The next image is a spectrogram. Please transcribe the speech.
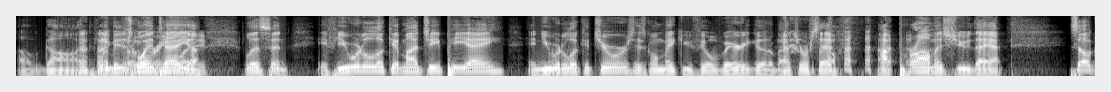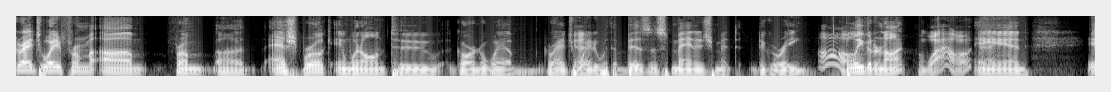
of God. Let me just go ahead and tell you. Listen, if you were to look at my GPA and you were to look at yours, it's going to make you feel very good about yourself. I promise you that. So I graduated from um, from uh, Ashbrook and went on to Gardner Webb. Graduated with a business management degree, Oh, believe it or not. Wow. Okay. And i-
